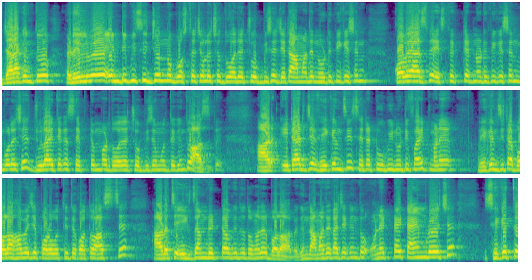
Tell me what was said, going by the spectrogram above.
যারা কিন্তু রেলওয়ে এনটিপিসির জন্য বসতে চলেছে দু হাজার চব্বিশে, যেটা আমাদের নোটিফিকেশন কবে আসবে? এক্সপেক্টেড নোটিফিকেশন বলেছে জুলাই থেকে সেপ্টেম্বর দু হাজার চব্বিশের মধ্যে কিন্তু আসবে। আর এটার যে ভ্যাকেন্সি সেটা টু বি নোটিফাইড মানে ভ্যাকেন্সিটা বলা হবে যে পরবর্তীতে কত আসছে, আর হচ্ছে এক্সাম ডেটটাও কিন্তু তোমাদের বলা হবে। কিন্তু আমাদের কাছে কিন্তু অনেকটাই টাইম রয়েছে, সেক্ষেত্রে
